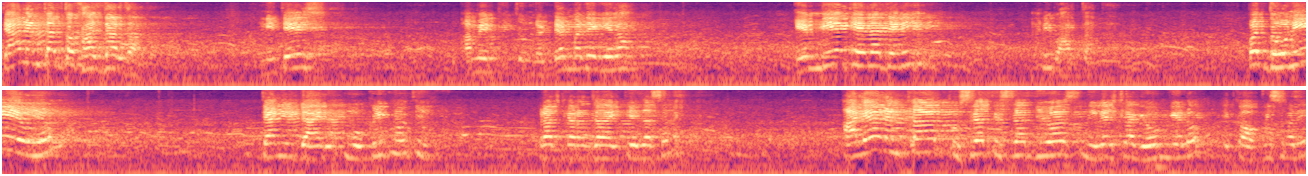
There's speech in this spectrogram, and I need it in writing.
त्यानंतर तो खासदार झाला. नितेश अमेरिकेतून लंडनमध्ये गेला. एम बी ए केलं त्यांनी आणि भारतात पण दोन्ही येऊन त्यांनी डायरेक्ट मोकळीक नव्हती. राजकारणाचा इतिहास असं नाही. आल्यानंतर दुसऱ्या तिसऱ्या दिवस निलेशला घेऊन गेलो एका ऑफिसमध्ये.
